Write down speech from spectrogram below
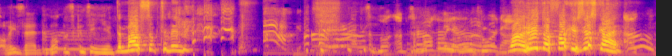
Oh, he's dead. Well, let's continue. The mouse sucked him in. I'm, suppo- I'm supposedly your new oh, tour guide. What? Who the fuck is this guy? Oh,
